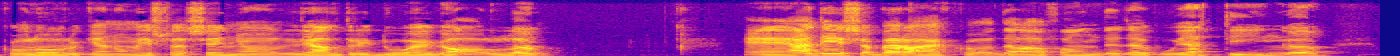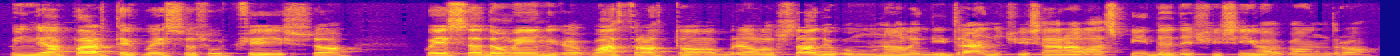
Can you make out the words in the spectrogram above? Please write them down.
coloro che hanno messo a segno gli altri due gol. E adesso però ecco dalla fonte da cui attingo, quindi a parte questo successo, questa domenica 4 ottobre allo stadio comunale di Trani ci sarà la sfida decisiva contro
